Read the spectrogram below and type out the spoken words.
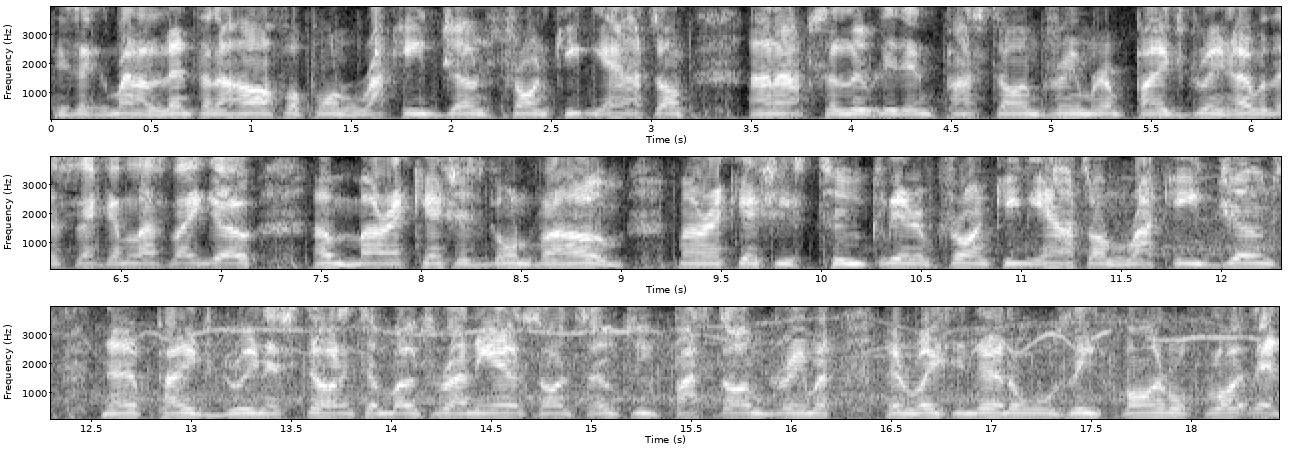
is about a length and a half up on Rakib Jones. Try and keep your hat on. And absolutely then Pastime Dreamer and Page Green over the second last they go. And Marrakesh has gone for home. Marrakesh is too clear of try and keep your hat on. Rakib Jones. Now Page Green is starting to motor around the outside, so too Pastime Dreamer. They're racing down towards the final flight then,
